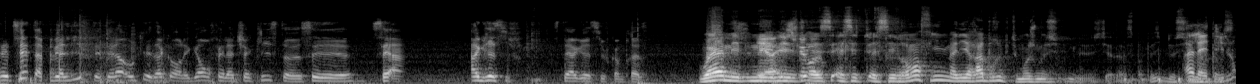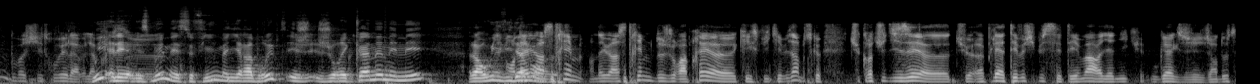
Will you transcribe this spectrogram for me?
et tu sais, t'avais la liste, t'étais là, ok, d'accord, les gars, on fait la checklist, euh, c'est, c'est agressif. C'était agressif comme presse. Ouais, mais, mais, euh, elle, s'est vraiment finie de manière abrupte. Moi, je me suis. C'est pas possible de Ah, elle a été longue, moi, j'ai trouvé la. oui, elle est, oui, mais elle se finit de manière abrupte et j'aurais quand même aimé Alors oui, On a eu évidemment. un stream, on a eu un stream deux jours après euh, qui expliquait bien parce que tu quand tu disais euh, tu appelais à TV, je sais plus si c'était Emar, Yannick ou Gax, j'ai j'ai un doute,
